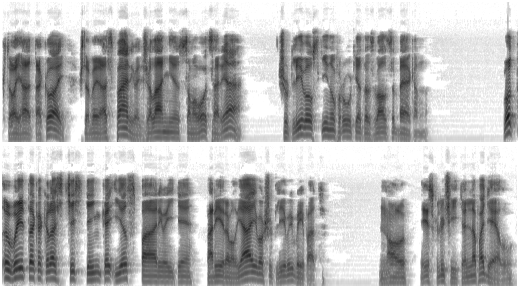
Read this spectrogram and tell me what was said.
Кто я такой, чтобы оспаривать желание самого царя? Шутливо вскинув руки, отозвался Бекон. Вот вы-то как раз частенько и оспариваете, парировал я его шутливый выпад. Но исключительно по делу,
